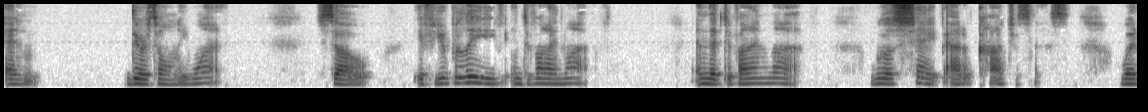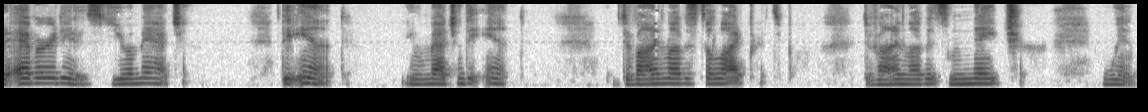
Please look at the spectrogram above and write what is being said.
and there's only one. So if you believe in divine love, and that divine love will shape out of consciousness whatever it is you imagine, the end, you imagine the end. Divine love is the light principle. Divine love is nature. When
